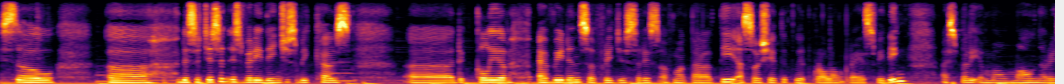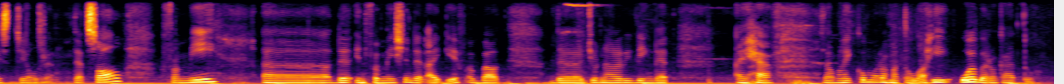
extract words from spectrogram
so uh, the suggestion is very dangerous because uh, the clear evidence of reduced risk of mortality associated with prolonged breastfeeding, especially among malnourished children. That's all from me. Uh, the information that I gave about the journal reading that I have. Assalamualaikum warahmatullahi wabarakatuh.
